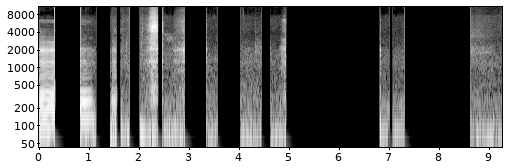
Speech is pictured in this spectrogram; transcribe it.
Mm. E,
